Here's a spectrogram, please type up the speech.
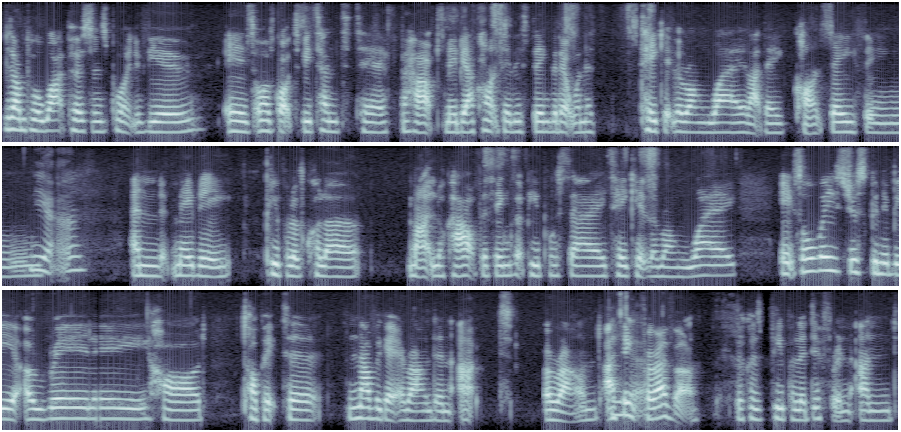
for example, a white person's point of view is, oh, I've got to be tentative, perhaps. Maybe I can't say this thing, they don't want to take it the wrong way, like they can't say things. Yeah. And maybe people of colour might look out for things that people say, take it the wrong way. It's always just going to be a really hard topic to navigate around and act around. I think yeah. forever because people are different and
